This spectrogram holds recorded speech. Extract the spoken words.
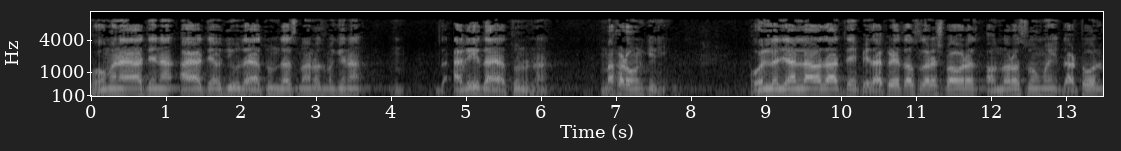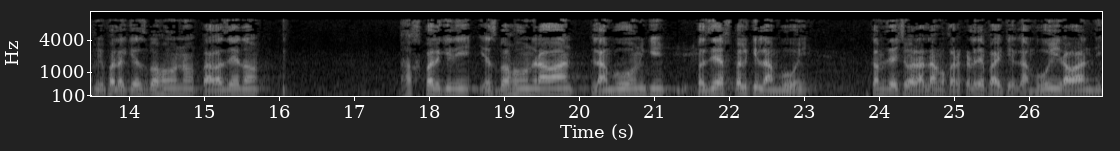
ومن آیاتنا آیات یو دیو د آیاتون د اسمان او زمکینا د هغه د آیاتونو نه مخړون کینی اول جل الله ذات پیدا کړی تاسو لپاره شپه ورځ او نور سومې دا ټول په فلک یسبحون پاغزید خپل کینی یسبحون روان لامبون کی پزې خپل کی لامبو وای کم ځای چې ور الله مقرر کړل دی پای کې لامبوي روان دي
